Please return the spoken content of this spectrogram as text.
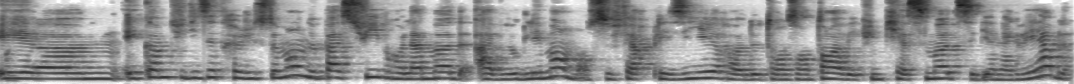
Et, euh, et, comme tu disais très justement, ne pas suivre la mode aveuglément, bon, se faire plaisir de temps en temps avec une pièce mode, c'est bien agréable,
